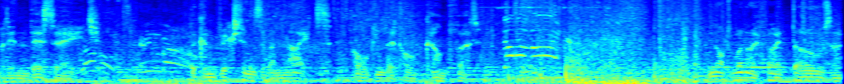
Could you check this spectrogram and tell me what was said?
But in this age, the convictions of a knight hold little comfort. Not when I fight those I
